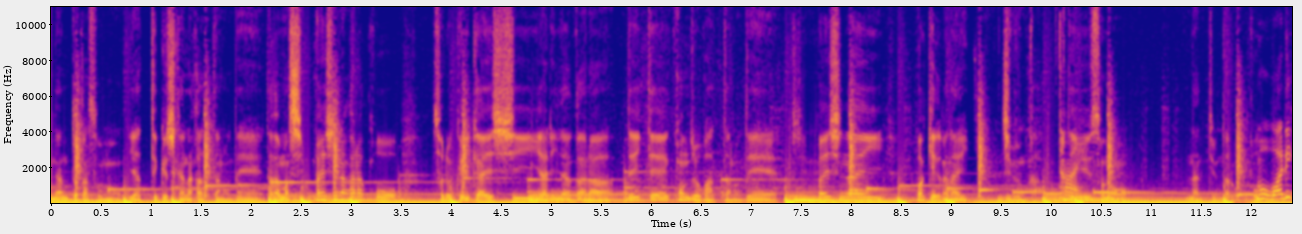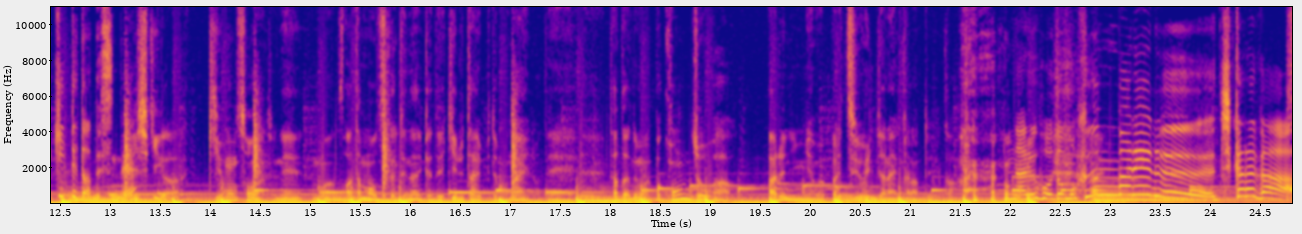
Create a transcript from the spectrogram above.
なんとかそのやっていくしかなかったのでただまあ失敗しながらこうそれを繰り返しやりながらでいて根性があったので失敗しないわけがない自分がってはいいうその、なんて言うんだろうもう割り切ってたんですね。意識が基本そうなんですよね、まあ、頭を使って何かできるタイプでもないのでただでもやっぱ根性があある人間はやっぱり強いんじゃないかなというか。なるほど。もう踏ん張れる力が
